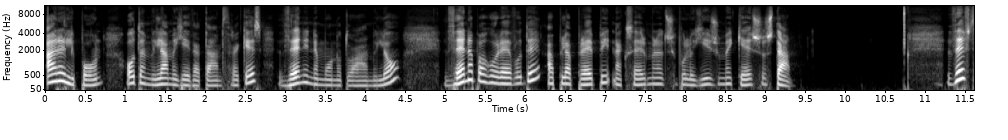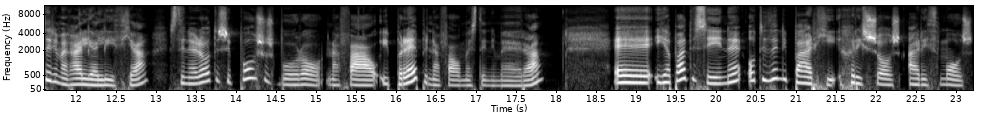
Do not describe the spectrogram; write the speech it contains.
Άρα λοιπόν, όταν μιλάμε για υδατάνθρακες, δεν είναι μόνο το άμυλο, δεν απαγορεύονται, απλά πρέπει να ξέρουμε να τους υπολογίζουμε και σωστά. Δεύτερη μεγάλη αλήθεια, στην ερώτηση πόσους μπορώ να φάω ή πρέπει να φάω μες την ημέρα, ε, η απάντηση είναι ότι δεν υπάρχει χρυσός αριθμός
